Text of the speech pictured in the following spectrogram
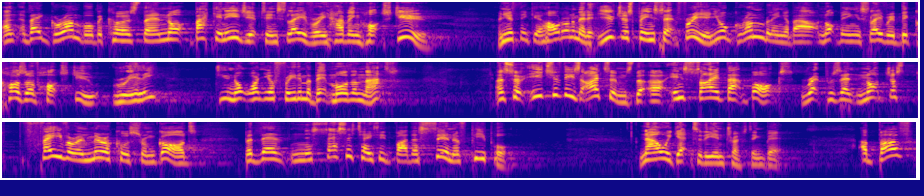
And they grumble because they're not back in Egypt in slavery having hot stew. And you're thinking, hold on a minute, you've just been set free and you're grumbling about not being in slavery because of hot stew. Really? Do you not want your freedom a bit more than that? And so each of these items that are inside that box represent not just favor and miracles from God, but they're necessitated by the sin of people. Now we get to the interesting bit. Above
